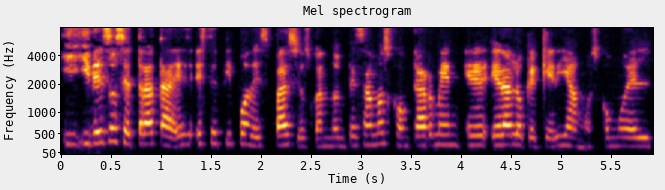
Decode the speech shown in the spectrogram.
y, de eso se trata, este tipo de espacios. Cuando empezamos con Carmen e, era lo que queríamos, como el,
